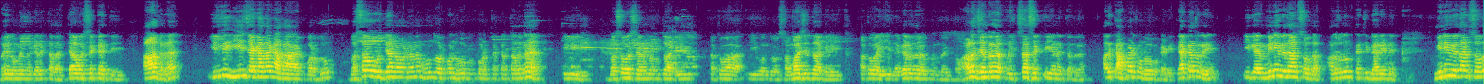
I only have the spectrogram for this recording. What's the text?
ಬೈಲೊಂಗಲ್ ನಗರಕ್ಕೆ ಅದು ಐತಿ. ಆದ್ರೆ ಇಲ್ಲಿ ಈ ಜಾಗದಾಗ ಅದ ಆಗ್ಬಾರ್ದು. ಬಸವ ಉದ್ಯಾನವನನ ಮುಂದುವರ್ಕೊಂಡು ಹೋಗ್ಬೇಕು ಅಂತಕ್ಕಂಥದನ್ನ ಇಲ್ಲಿ ಬಸವ ಶರಣರದ್ದು ಆಗಲಿ ಅಥವಾ ಈ ಒಂದು ಸಮಾಜದ್ದಾಗಲಿ ಅಥವಾ ಈ ನಗರದ ಒಂದು ಬಹಳ ಜನರ ಇಚ್ಛಾಶಕ್ತಿ ಏನೈತಂದ್ರೆ ಅದು ಕಾಪಾಡ್ಕೊಂಡು ಹೋಗ್ಬೇಕಾಗಿತ್ತು ಯಾಕಂದ್ರೆ ಈಗ ಮಿನಿ ವಿಧಾನಸೌಧ ಅದ್ರದ್ದೊಂದು ಕತ್ತಿ ಬ್ಯಾರೇನೆ. ಮಿನಿ ವಿಧಾನಸೌಧ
